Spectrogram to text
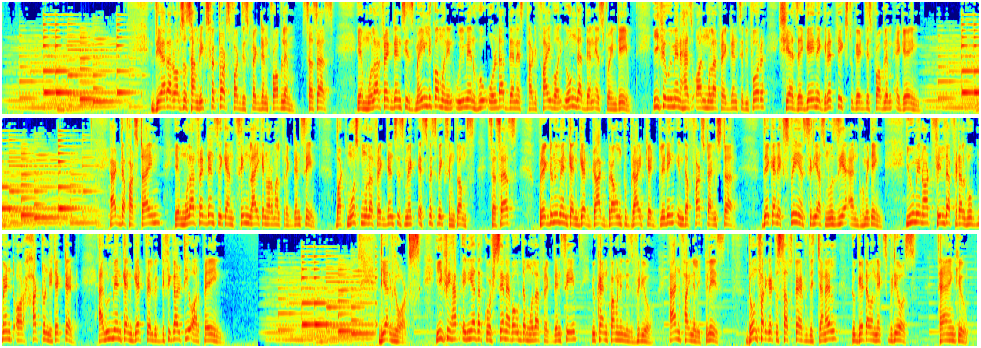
There are also some risk factors for this pregnant problem, such as a molar pregnancy is mainly common in women who older than age 35 or younger than age 20. If a woman has one molar pregnancy before, she has again a great risk to get this problem again. At the first time, a molar pregnancy can seem like a normal pregnancy, but most molar pregnancies make specific symptoms, such as pregnant women can get dark brown to bright red bleeding in the first trimester. They can experience serious nausea and vomiting. You may not feel the fetal movement or heart tone detected, and women can get pelvic difficulty or pain. Dear viewers, if you have any other question about the molar pregnancy, you can comment in this video. And finally, please don't forget to subscribe to the channel to get our next videos. Thank you.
